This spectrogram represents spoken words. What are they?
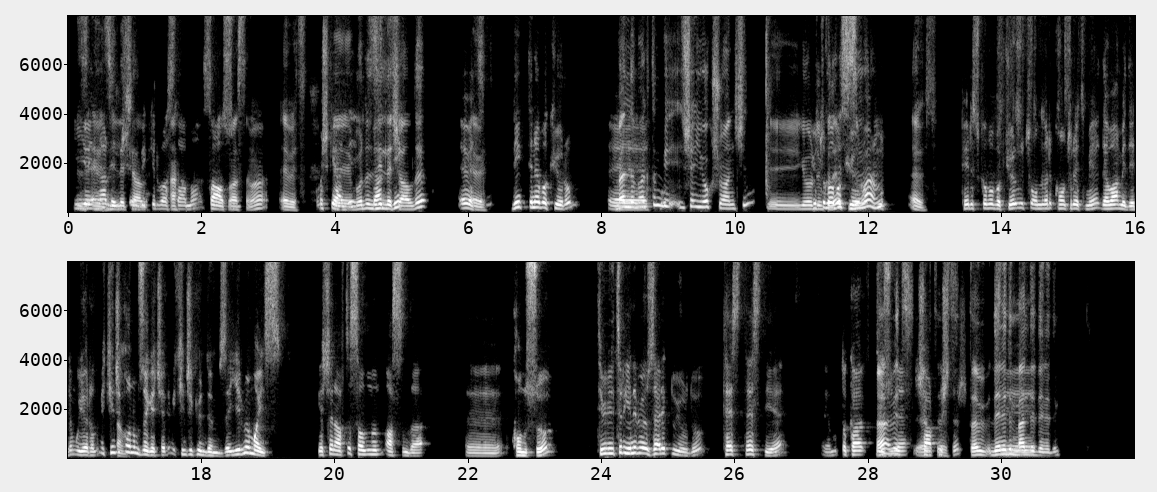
İyi yayınlar evet, demiş çaldı. Bekir Bastama. Sağ olsun. Bastama. Evet. Hoş geldin. Ee, burada zil de çaldı. Evet. evet. LinkedIn'e bakıyorum. Ee, ben de baktım bir şey yok şu an için. Ee, gördüğüm YouTube'a kadarıyla. Bakıyorum. Sizin var mı? Evet. Periskop'a bakıyorum. Lütfen onları kontrol etmeye devam edelim, uyaralım. İkinci tamam. konumuza geçelim. İkinci gündemimize. 20 Mayıs. Geçen hafta salının aslında e, konusu. Twitter yeni bir özellik duyurdu. Test test diye. E, mutlaka gözüne ha, evet, çarpmıştır. Evet, evet. Tabii denedim, ee, ben de denedim.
